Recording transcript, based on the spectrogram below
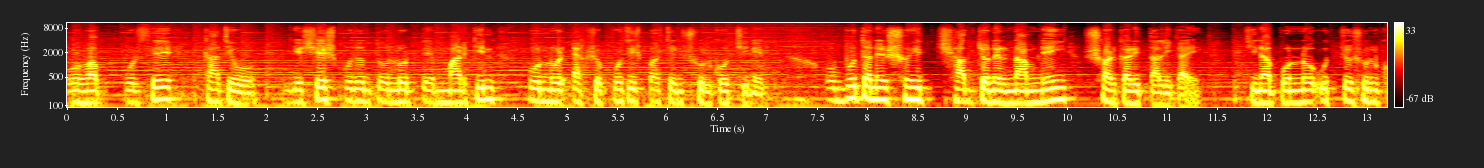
প্রভাব পড়ছে কাজেও। যে শেষ পর্যন্ত লড়তে মার্কিন পণ্যর একশো পঁচিশ পার্সেন্ট শুল্ক চীনের। অভ্যুত্থানের সহিত সাতজনের নাম নেই সরকারি তালিকায়। চীনা পণ্য উচ্চ শুল্ক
